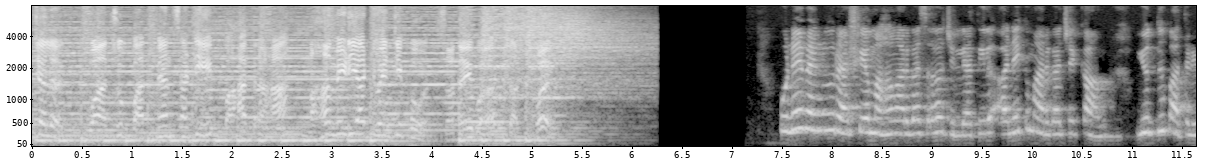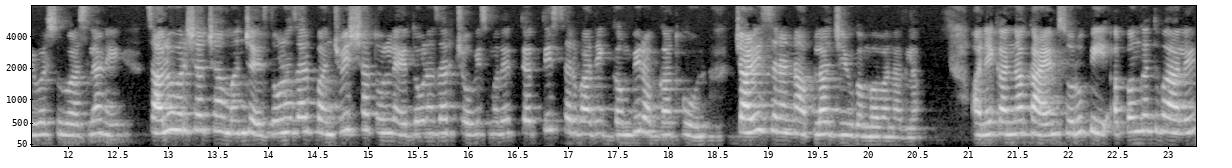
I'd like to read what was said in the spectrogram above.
जलद. व अचूक बातम्यांसाठी पाहत रहा महामीडिया ट्वेंटी फोर. सदैव तत्पर. पुणे बेंगळूर राष्ट्रीय महामार्गासह जिल्ह्यातील अनेक मार्गाचे काम युद्ध पातळीवर सुरू असल्याने चालू वर्षाच्या म्हणजेच दोन हजार पंचवीसच्या तुलनेत दोन हजार चोवीसमध्ये तेहतीस सर्वाधिक गंभीर अपघात होऊन चाळीस जणांना आपला जीव गमवावा लागला. अनेकांना कायमस्वरूपी अपंगत्व आले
